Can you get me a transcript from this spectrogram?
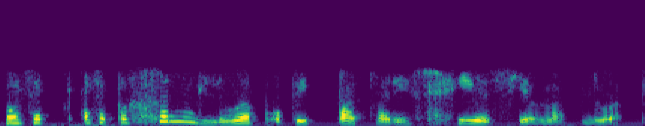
Maar as ek as ek begin loop op die pad wat die Gees jou laat loop.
